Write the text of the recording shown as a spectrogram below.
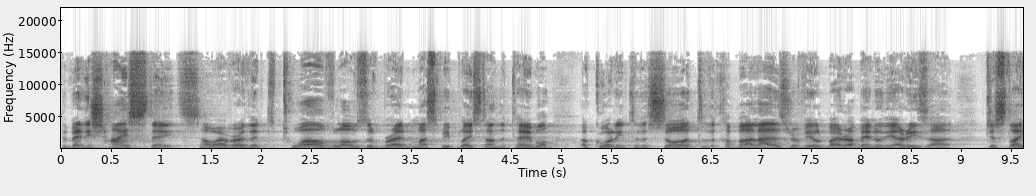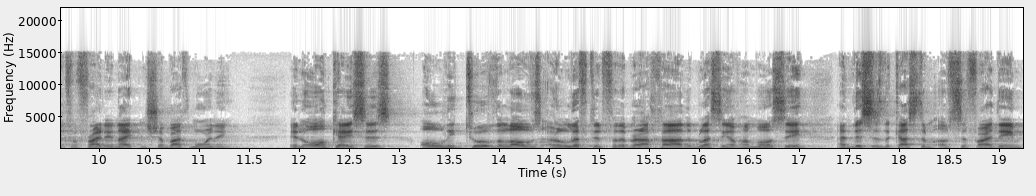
The Ben Ish Hai states, however, that 12 loaves of bread must be placed on the table according to the Sod, to the Kabbalah, as revealed by Rabbeinu the Arizal, just like for Friday night and Shabbat morning. In all cases, only two of the loaves are lifted for the bracha, the blessing of Hamosi, and this is the custom of Sephardim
